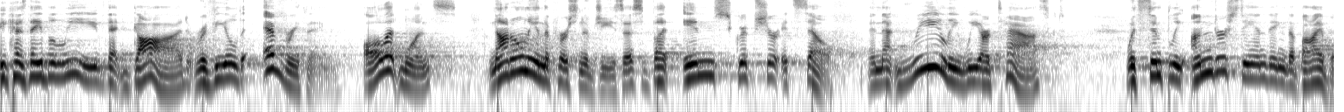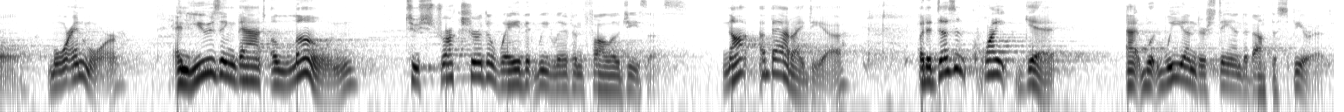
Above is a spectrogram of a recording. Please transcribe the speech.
because they believe that God revealed everything all at once not only in the person of Jesus, but in Scripture itself, and that really we are tasked with simply understanding the Bible more and more and using that alone to structure the way that we live and follow Jesus. Not a bad idea, but it doesn't quite get at what we understand about the Spirit.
